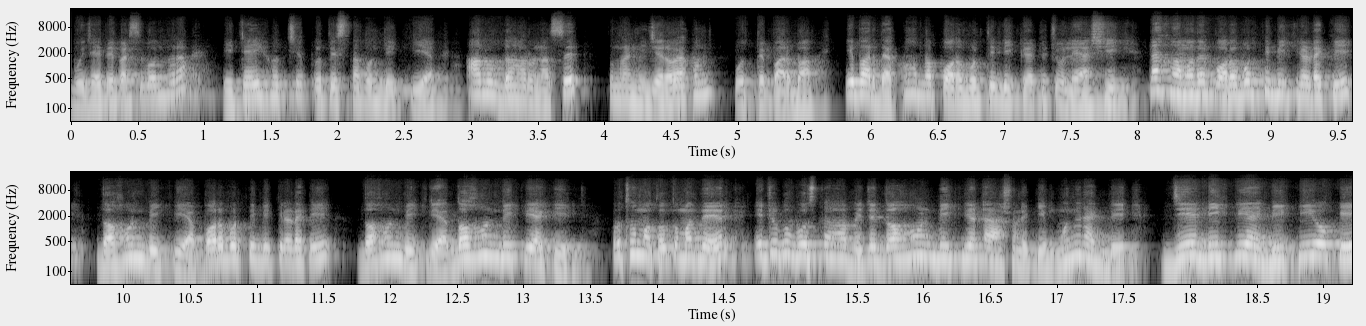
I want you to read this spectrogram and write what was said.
বুঝাইতে পারছি বন্ধুরা? এটাই হচ্ছে প্রতিস্থাপন বিক্রিয়া। আর উদাহরণ আছে, তোমরা নিজেরাও এখন করতে পারবা। এবার দেখো, আমরা পরবর্তী বিক্রিয়াতে চলে আসি। দেখো, আমাদের পরবর্তী বিক্রিয়াটা কি? দহন বিক্রিয়া। পরবর্তী বিক্রিয়াটা কি? দহন বিক্রিয়া। দহন বিক্রিয়া কি? প্রথমত তোমাদের এটুকু বুঝতে হবে যে দহন বিক্রিয়াটা আসলে কি? মনে রাখবে, যে বিক্রিয়ায় বিক্রিয়কে,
